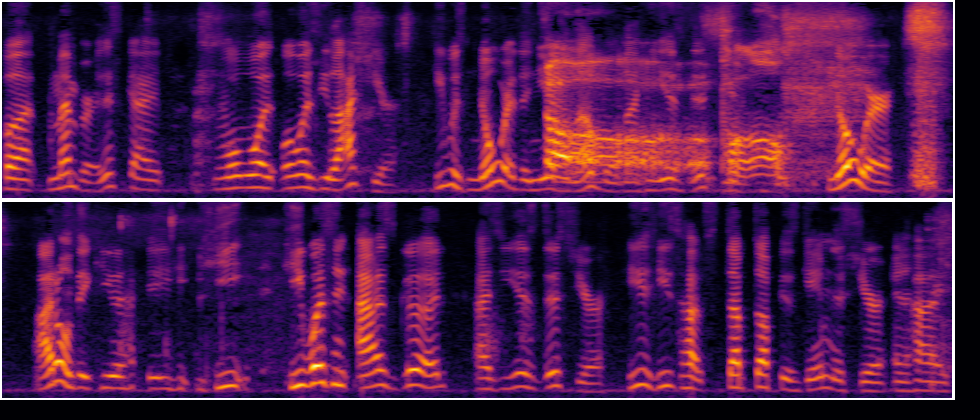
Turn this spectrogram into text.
But remember, this guy what was what was he last year? He was nowhere the near oh, level that he is this year. Paul. Nowhere. I don't think he, he he he wasn't as good as he is this year. He he's stepped up his game this year and has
